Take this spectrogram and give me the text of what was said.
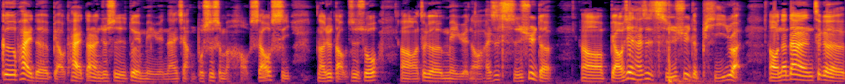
鸽派的表态，当然就是对美元来讲不是什么好消息，那就导致说，啊，这个美元哦，还是持续的，啊，表现还是持续的疲软。好，那当然这个。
